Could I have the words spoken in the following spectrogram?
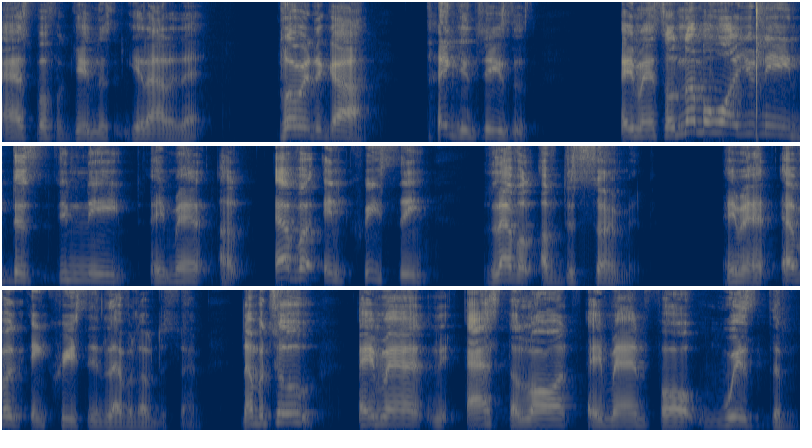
ask for forgiveness, and get out of that. Glory to God. Thank you, Jesus. Amen. So number one, you need this, you need, amen, an ever increasing level of discernment. Amen. Ever increasing level of discernment. Number two, amen. Ask the Lord, amen, for wisdom.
